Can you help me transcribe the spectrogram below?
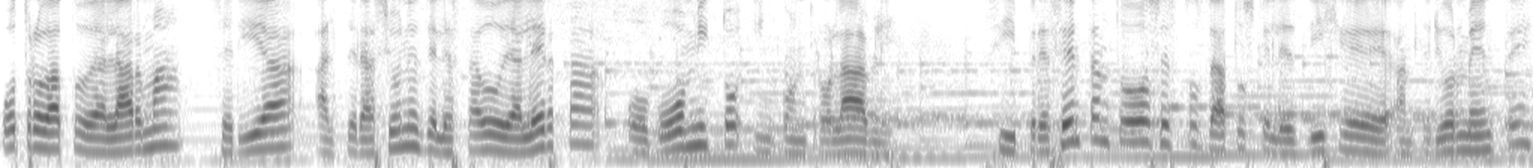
otro dato de alarma sería alteraciones del estado de alerta o vómito incontrolable. Si presentan todos estos datos que les dije anteriormente,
